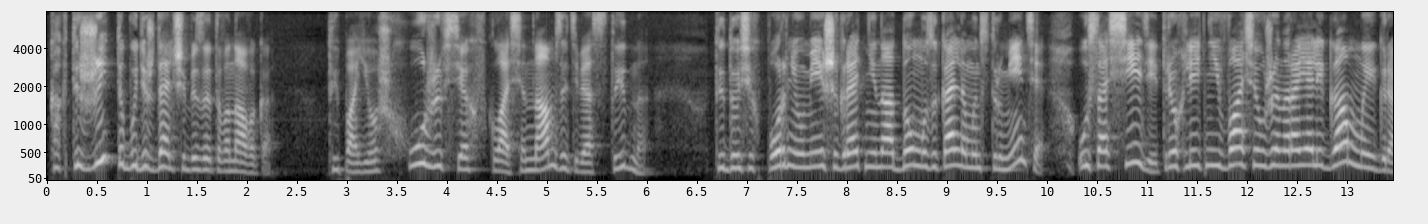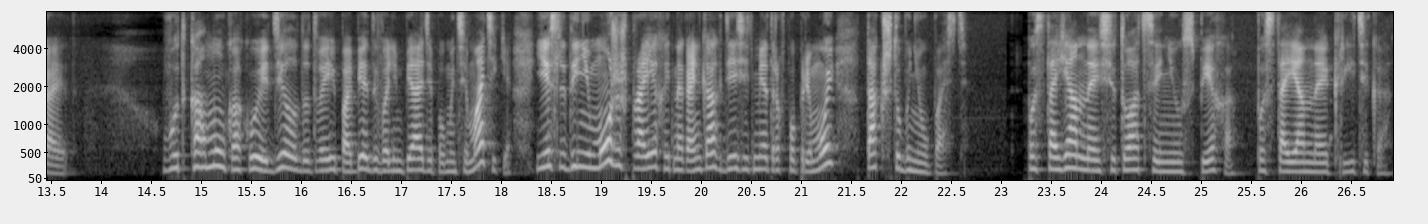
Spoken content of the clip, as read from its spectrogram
Как ты жить-то будешь дальше без этого навыка? Ты поешь хуже всех в классе, нам за тебя стыдно. Ты до сих пор не умеешь играть ни на одном музыкальном инструменте? У соседей трехлетний Вася уже на рояле гаммы играет. Вот кому какое дело до твоей победы в Олимпиаде по математике, если ты не можешь проехать на коньках 10 метров по прямой так, чтобы не упасть? Постоянная ситуация неуспеха, постоянная критика,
